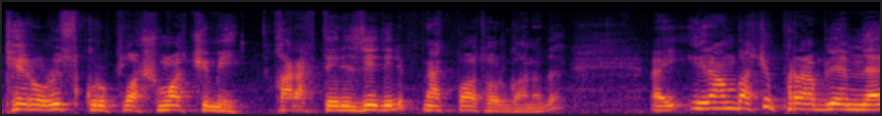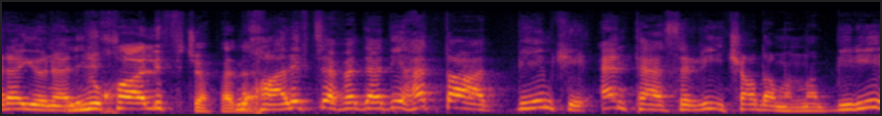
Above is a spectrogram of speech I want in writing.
terrorist qruplaşma kimi xarakterizə edilib mətbuat orqanıdır. İrandakı problemlərə yönəlik müxalif cəbhədə. Müxalif cəbhədədir. Hətta deyim ki, ən təsirli iki adamından biri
